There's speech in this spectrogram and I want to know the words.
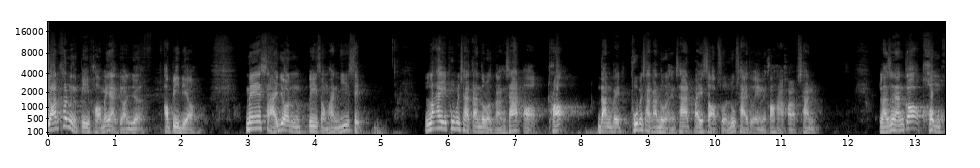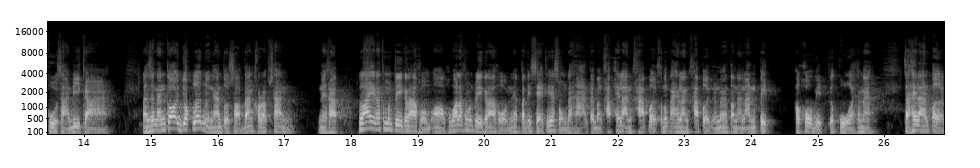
ย้อนเข้าหนึ่งปีพอไม่อยากย้อนเยอะ เอาปีเดียว เมษายนปี 2020 ไล่ผู้บัญชาการตำรวจต่างชาติออก เพราะดันไปผู้บัญชาการตำรวจแห่งชาติไปสอบสวนลูกชายตัวเองในข้อหาคอร์รัปชันหลังจากนั้นก็ข่มขู่สารดีกา หลังจากนั้นก็ยกเลิกหน่วยงานตรวจสอบด้านคอร์รัปชันนะครับไล่รัฐมนตรีกลาโหมออกเพราะว่ารัฐมนตรีกลาโหมเนี่ยปฏิเสธที่จะส่งทหารไปบังคับให้ร้านค้าเปิดเขาต้องการให้ร้านค้าเปิดกันไหมตอนนั้นร้านปิดเพราะโควิดก็กลัวใช่ไหมจะให้ร้านเปิด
